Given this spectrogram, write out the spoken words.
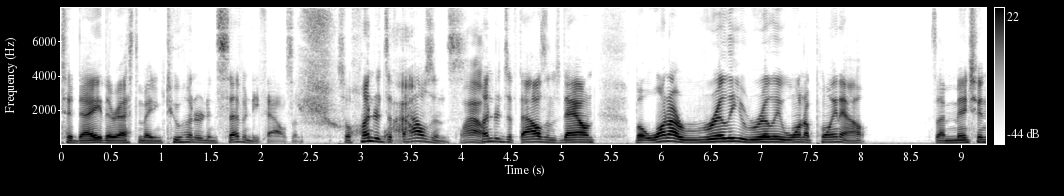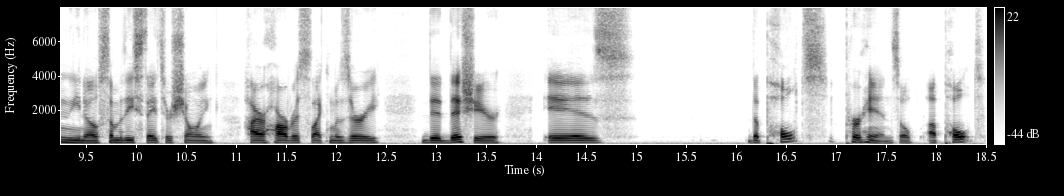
today they're estimating 270,000. So hundreds Wow. of thousands, Wow. hundreds of thousands down. But one I really, really want to point out, as I mentioned, you know, some of these states are showing higher harvests, like Missouri did this year, is the poults per hen. So a poult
